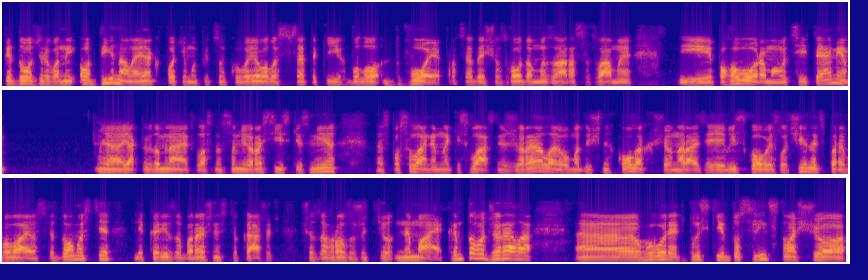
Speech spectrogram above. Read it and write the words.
підозрюваний один, але як потім у підсумку виявилось, все таки їх було двоє. Про це дещо згодом ми зараз з вами і поговоримо у цій темі. Е, Як повідомляють власне самі російські змі е, з посиланням на якісь власні джерела у медичних колах, що наразі військовий злочинець перебуває у свідомості. Лікарі з обережністю кажуть, що загрозу життю немає. Крім того, джерела е, говорять близькі до слідства, що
